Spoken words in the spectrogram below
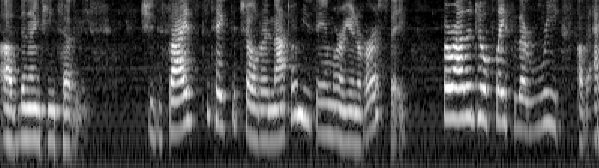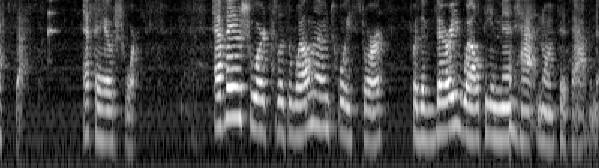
of the 1970s. She decides to take the children not to a museum or a university, but rather to a place that reeks of excess FAO Schwarz. FAO Schwarz was a well known toy store for the very wealthy in Manhattan on Fifth Avenue.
